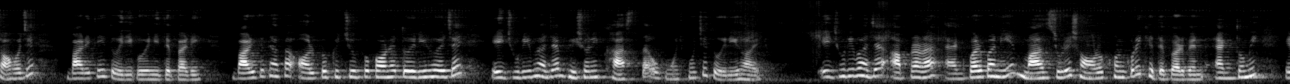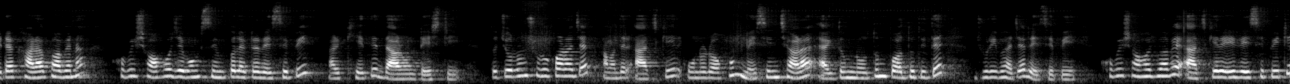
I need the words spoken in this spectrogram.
সহজে বাড়িতেই তৈরি করে নিতে পারি। বাড়িতে থাকা অল্প কিছু উপকরণে তৈরি হয়ে যায়। এই ঝুড়ি ভাজা ভীষণই খাস্তা ও মুচমুচে তৈরি হয়। এই ঝুড়ি ভাজা আপনারা একবার বানিয়ে মাছ জুড়ে সংরক্ষণ করে খেতে পারবেন। একদমই এটা খারাপ হবে না। খুবই সহজ এবং সিম্পল একটা রেসিপি আর খেতে দারুণ টেস্টি তো চলুন শুরু করা যাক আমাদের আজকের কোনো রকম মেশিন ছাড়া একদম নতুন পদ্ধতিতে ঝুড়ি ভাজা রেসিপি খুবই সহজভাবে আজকের এই রেসিপিটি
